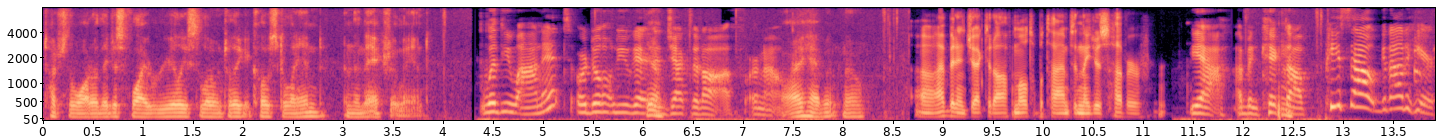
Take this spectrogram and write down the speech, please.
touch the water. They just fly really slow until they get close to land, and then they actually land. With you on it, or don't you get Yeah. ejected off, or no? I haven't. No. Uh, I've been ejected off multiple times, and they just hover. Yeah, I've been kicked off. Peace out. Get out of here.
